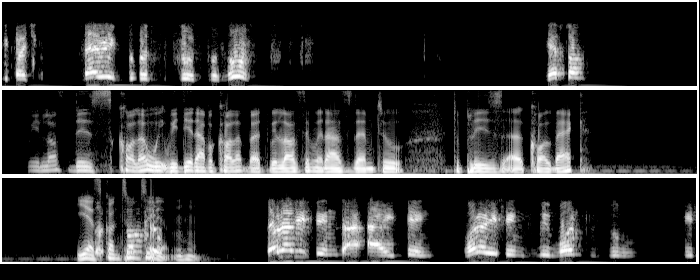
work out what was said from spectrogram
Because very good, good, good host. Yes, some we lost this caller. We, we did have a caller, but we lost them. We asked them to to please uh, call back. Yes, continue. Mm-hmm. One of the things I think, one of the things we want to do is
